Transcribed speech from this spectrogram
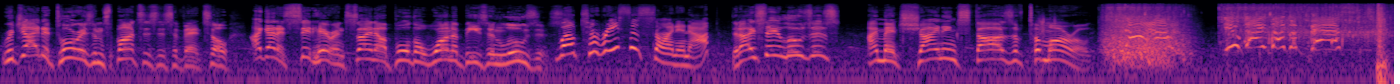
Regina Tourism sponsors this event, so I gotta sit here and sign up all the wannabes and losers. Well, Theresa's signing up. Did I say losers? I meant shining stars of tomorrow. You guys are the best!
